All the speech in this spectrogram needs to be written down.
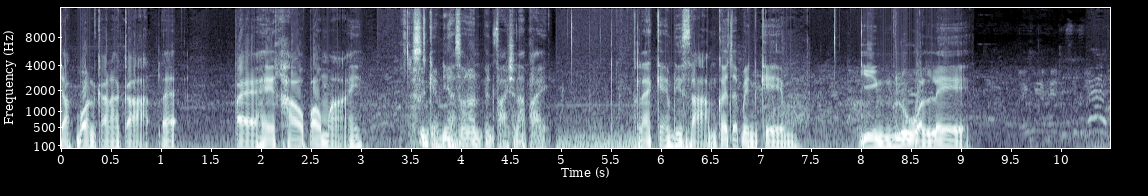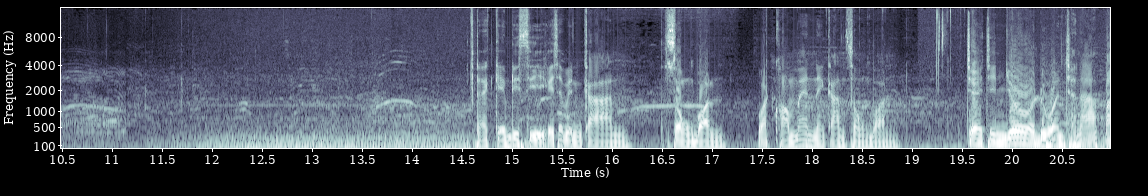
จับบอลกลางอากาศและแปรให้เข้าเป้าหมาย ซึ่งเกมนี้อาร์เซนอลเป็นฝ่ายชนะไป และเกมที่ 3 ก็จะเป็นเกม ยิงลูกวอลเล่และเกมทีสี่ 4 ก็จะเป็นการส่งบอลวัดความแม่นในการส่งบอล เจอจินโยดวลชนะไป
